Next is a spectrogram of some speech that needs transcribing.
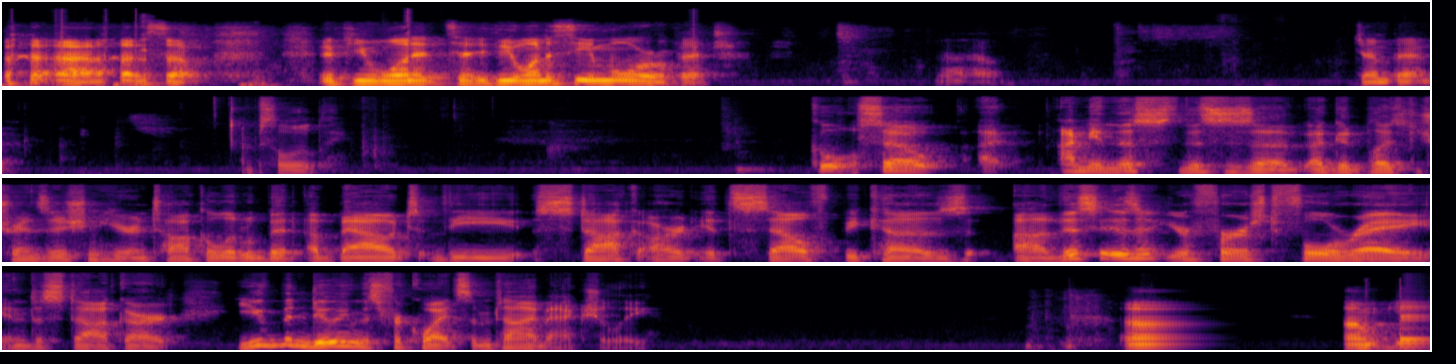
So if you want it to if you want to see more of it uh, jump in. Absolutely. Cool. So, I, I mean, this this is a, a, good place to transition here and talk a little bit about the stock art itself because uh, this isn't your first foray into stock art. You've been doing this for quite some time, actually. Uh, um, yeah,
